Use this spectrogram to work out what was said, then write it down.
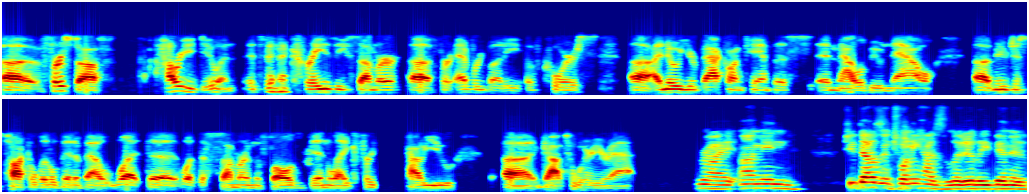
uh, first off how are you doing? It's been a crazy summer uh, for everybody, of course. Uh, I know you're back on campus in Malibu now. Uh, maybe just talk a little bit about what the what the summer and the fall's been like for how you uh, got to where you're at. Right. I mean, 2020 has literally been a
